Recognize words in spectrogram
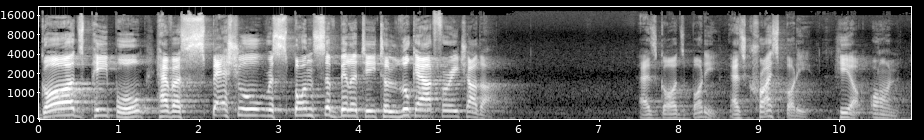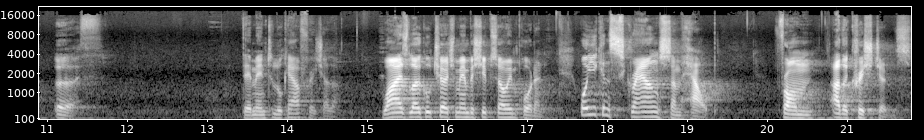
God's people have a special responsibility to look out for each other as God's body, as Christ's body here on earth. They're meant to look out for each other. Why is local church membership so important? Well, you can scrounge some help from other Christians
